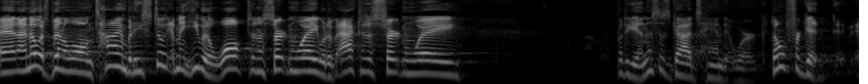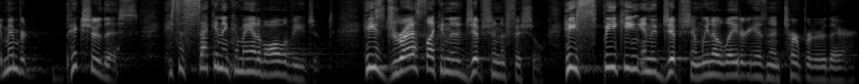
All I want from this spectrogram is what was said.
And I know it's been a long time, but he's still, I mean, he would have walked in a certain way, would have acted a certain way. But again, this is God's hand at work. Don't forget, remember, Picture this. He's the second in command of all of Egypt. He's dressed like an Egyptian official. He's speaking in Egyptian. We know later he has an interpreter there.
